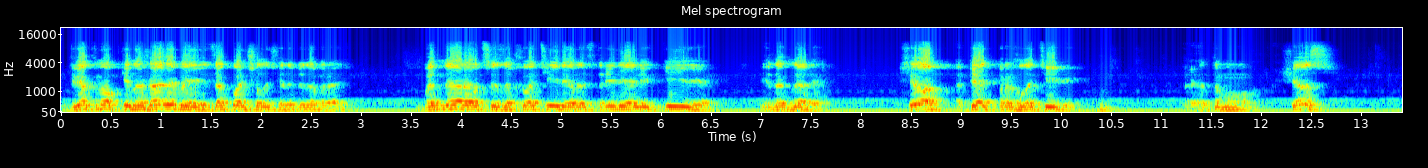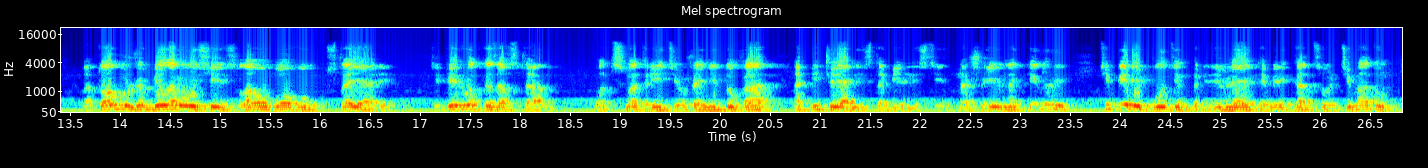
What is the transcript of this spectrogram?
Две кнопки нажали бы и закончилось это безобразие. Бандеровцы захватили, расстреляли в Киеве и так далее. Все, опять проглотили. Поэтому сейчас, потом уже в Белоруссии, слава богу, устояли. Теперь вот Казахстан. Вот смотрите, уже не дуга, а петля нестабильности. На шею накинули. Теперь и Путин предъявляет американцу ультиматум.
